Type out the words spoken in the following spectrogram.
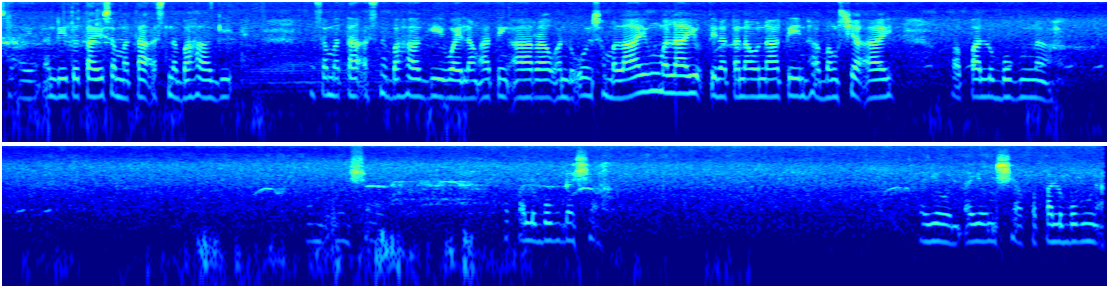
So, ayan. Andito tayo sa mataas na bahagi. Sa mataas na bahagi, while ang ating araw andoon sa malayong malayo, tinatanaw natin habang siya ay papalubog na. Andoon siya. Papalubog na siya. Ayun, ayun siya, papalubog na.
